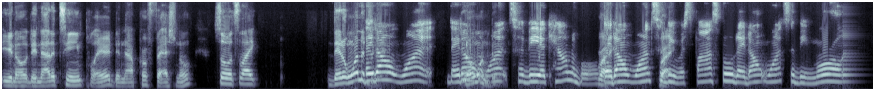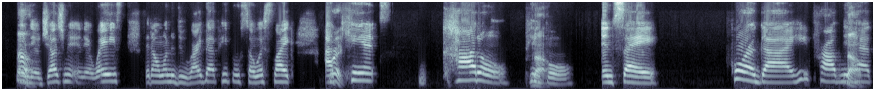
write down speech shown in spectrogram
you know, they're not a team player. They're not professional. So it's like they don't want to. they do don't want they don't don't wanna do to be accountable Right. they don't want to be responsible they don't want to be moral No. in their judgment in their ways they don't want to do right by people so it's like i Right. can't coddle people and say poor guy he probably No. had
